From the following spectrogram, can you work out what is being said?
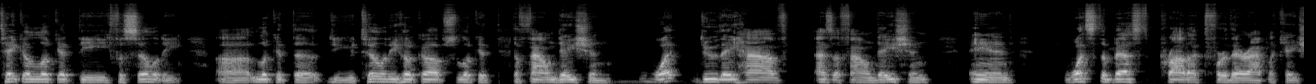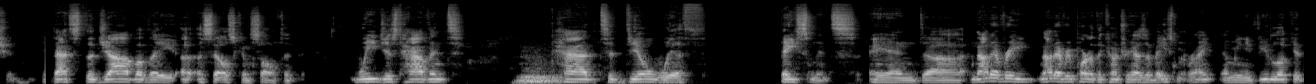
take a look at the facility, uh, look at the, the utility hookups, look at the foundation. What do they have as a foundation? And what's the best product for their application? That's the job of a, a sales consultant we just haven't had to deal with basements. And uh, not every not every part of the country has a basement right? I mean if you look at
